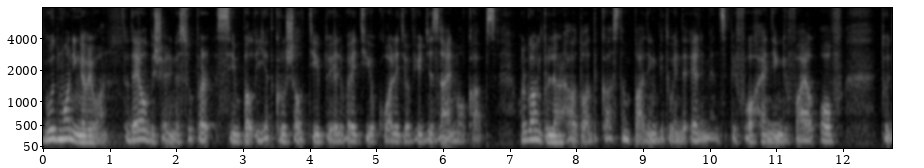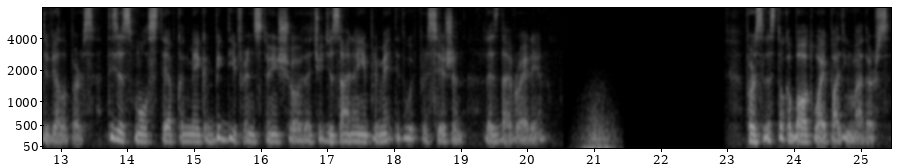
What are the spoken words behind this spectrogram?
Good morning everyone. Today I'll be sharing a super simple yet crucial tip to elevate your quality of your design mockups. We're going to learn how to add custom padding between the elements before handing your file off to developers. This is a small step can make a big difference to ensure that your design are implemented with precision. Let's dive right in. First, let's talk about why padding matters.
